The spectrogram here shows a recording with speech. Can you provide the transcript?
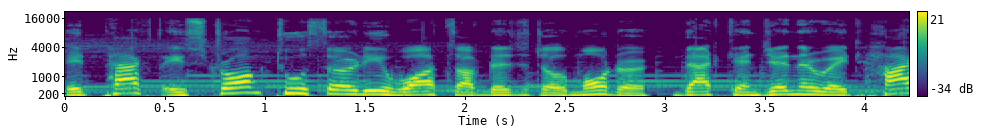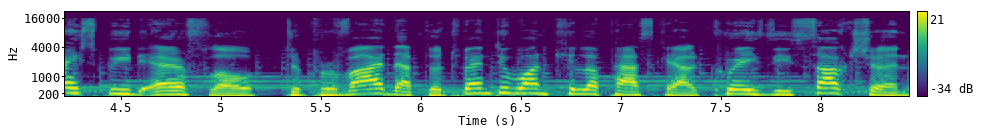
it packs a strong 230 watts of digital motor that can generate high-speed airflow to provide up to 21 kilopascal crazy suction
